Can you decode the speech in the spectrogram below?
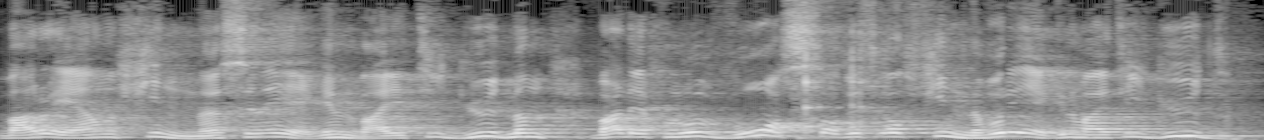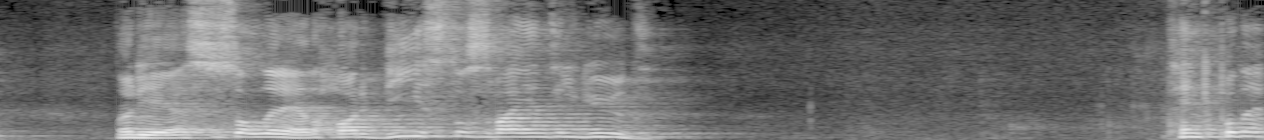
hver og en finne sin egen vei til Gud. Men hva er det for noe vås at vi skal finne vår egen vei til Gud? Når Jesus allerede har vist oss veien til Gud. Tenk på det.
